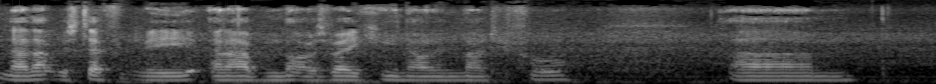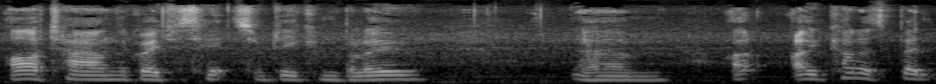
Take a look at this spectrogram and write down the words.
Now that was definitely an album that I was very keen on in '94. Um, Our Town, the greatest hits of Deacon Blue. Um, I, I kind of spent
